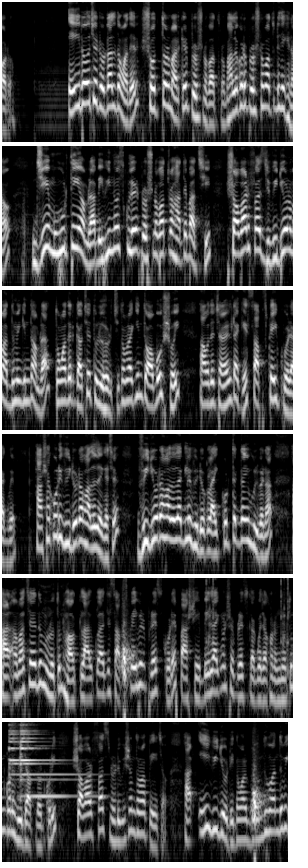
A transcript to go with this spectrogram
করো। এই রয়েছে টোটাল তোমাদের সত্তর মার্কের প্রশ্নপত্র। ভালো করে প্রশ্নপত্রটি দেখে নাও। যে মুহূর্তেই আমরা বিভিন্ন স্কুলের প্রশ্নপত্র হাতে পাচ্ছি, সবার ফার্স্ট ভিডিওর মাধ্যমে কিন্তু আমরা তোমাদের কাছে তুলে ধরছি। তোমরা কিন্তু অবশ্যই আমাদের চ্যানেলটাকে সাবস্ক্রাইব করে রাখবে। আশা করি ভিডিওটা ভালো লেগেছে। ভিডিওটা ভালো লাগলে ভিডিওকে লাইক করতে একদমই ভুলবে না। আর আমার চ্যানেল তুমি নতুন হক লাল কালার সাবস্ক্রাইবের প্রেস করে পাশে বেল আইকন সে প্রেস রাখবে যখন আমি নতুন কোনো ভিডিও আপলোড করি, সবার ফার্স্ট নোটিফিকেশন তোমরা পেয়ে যাও। আর এই ভিডিওটি তোমার বন্ধু বান্ধবী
